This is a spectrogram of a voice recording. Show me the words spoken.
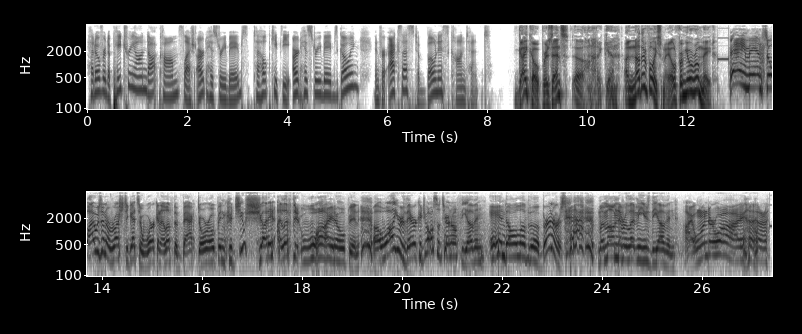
Head over to patreon.com slash arthistorybabes to help keep the Art History Babes going and for access to bonus content. Geico presents. Oh, not again. Another voicemail from your roommate. Hey man, so I was in a rush to get to work and I left the back door open. Could you shut it? I left it wide open. Uh, while you're there, could you also turn off the oven? And all of the burners. My mom never let me use the oven. I wonder why.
